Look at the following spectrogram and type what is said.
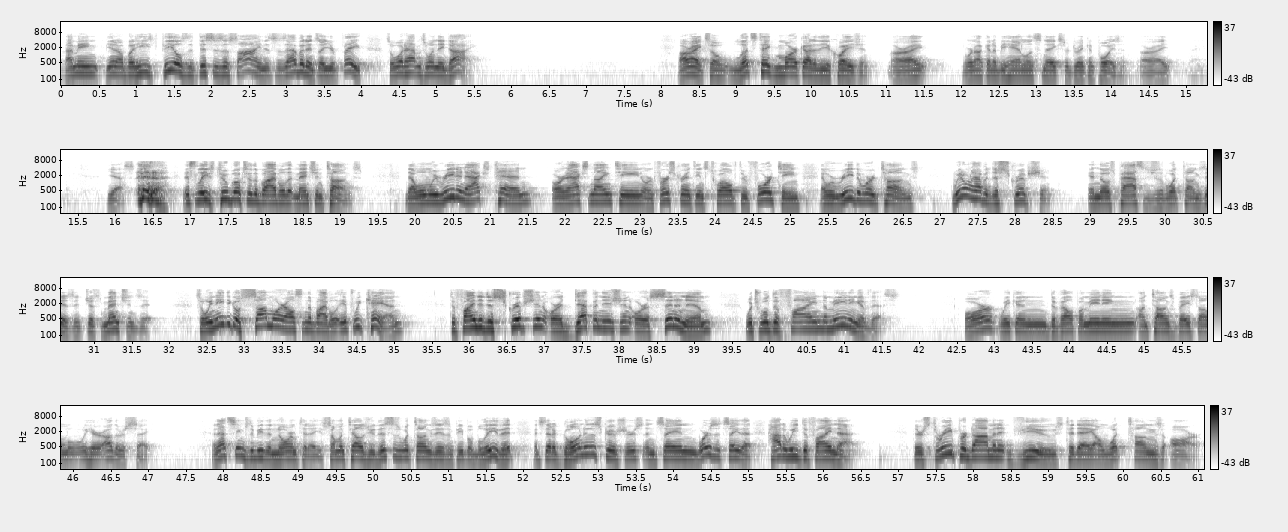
I mean, you know, but he feels that this is a sign, this is evidence of your faith. So what happens when they die? All right, so let's take Mark out of the equation. All right? We're not going to be handling snakes or drinking poison, all right? Yes. this leaves two books of the Bible that mention tongues. Now, when we read in Acts 10 or in Acts 19 or in 1 Corinthians 12 through 14 and we read the word tongues, we don't have a description in those passages of what tongues is. It just mentions it. So we need to go somewhere else in the Bible, if we can, to find a description or a definition or a synonym which will define the meaning of this. Or we can develop a meaning on tongues based on what we hear others say. And that seems to be the norm today. If someone tells you this is what tongues is and people believe it, instead of going to the scriptures and saying, where does it say that? How do we define that? There's three predominant views today on what tongues are.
